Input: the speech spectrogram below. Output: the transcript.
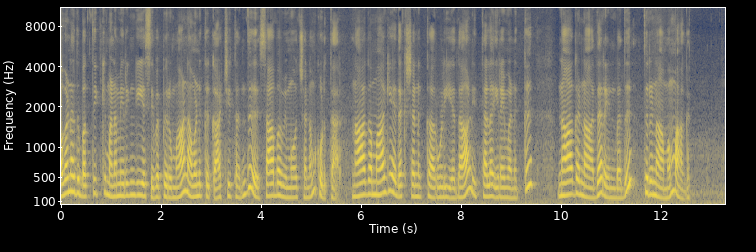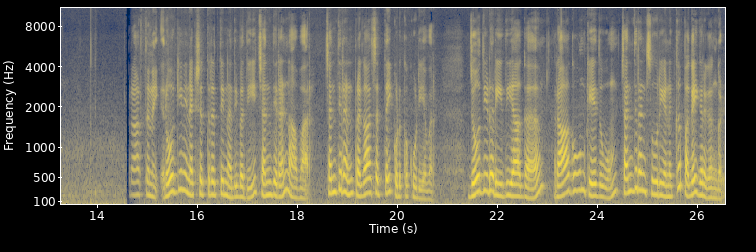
அவனது பக்திக்கு மனமிருங்கிய சிவபெருமான் அவனுக்கு காட்சி தந்து சாப விமோச்சனம் கொடுத்தார். நாகமாகிய தக்ஷனுக்கு அருளியதால் இத்தல இறைவனுக்கு நாகநாதர் என்பது திருநாமம் ஆக பிரார்த்தனை. ரோகிணி நட்சத்திரத்தின் அதிபதி சந்திரன் ஆவார். சந்திரன் பிரகாசத்தை கொடுக்கக்கூடியவர். ஜோதிட ரீதியாக ராகுவும் கேதுவும் சந்திரன் சூரியனுக்கு பகை கிரகங்கள்.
